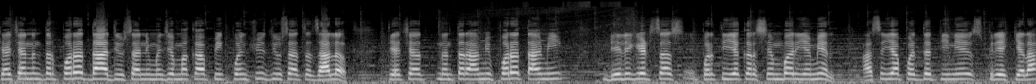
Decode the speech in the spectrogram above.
त्याच्यानंतर परत दहा दिवसांनी म्हणजे मका पीक पंचवीस दिवसाचं झालं. त्याच्यानंतर आम्ही परत आम्ही डेलिगेटचा प्रति एकर शंभर एम एल असं या पद्धतीने स्प्रे केला.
